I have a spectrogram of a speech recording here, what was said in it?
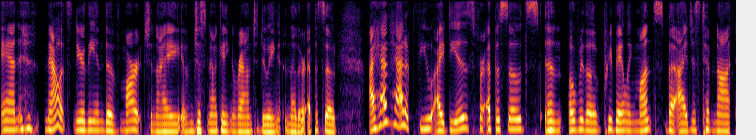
and now it's near the end of March, and I am just now getting around to doing another episode. I have had a few ideas for episodes and over the prevailing months, but I just have not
